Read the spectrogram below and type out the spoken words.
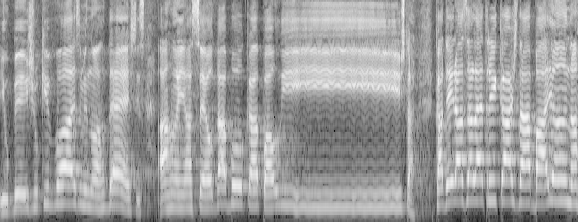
e o beijo que voz-me nordestes. Arranha-céu da boca paulista. Cadeiras elétricas da baiana,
